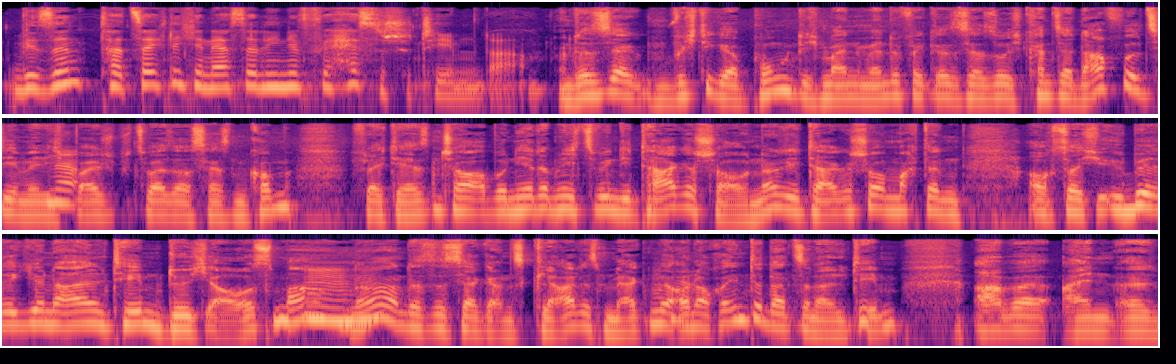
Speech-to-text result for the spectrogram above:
wir sind tatsächlich in erster Linie für hessische Themen da. Und das ist ja ein wichtiger Punkt. Ich meine, im Endeffekt ist es ja so, ich kann es ja nachvollziehen, wenn ich ja. beispielsweise aus Hessen komme, vielleicht die Hessenschau abonniert, aber nicht zwingend die Tagesschau. Ne? Die Tagesschau macht dann auch solche überregionalen Themen durchaus mal. Mhm. Ne? Das ist ja ganz klar, das merken wir. Ja. Und auch internationale Themen. Aber ein äh,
